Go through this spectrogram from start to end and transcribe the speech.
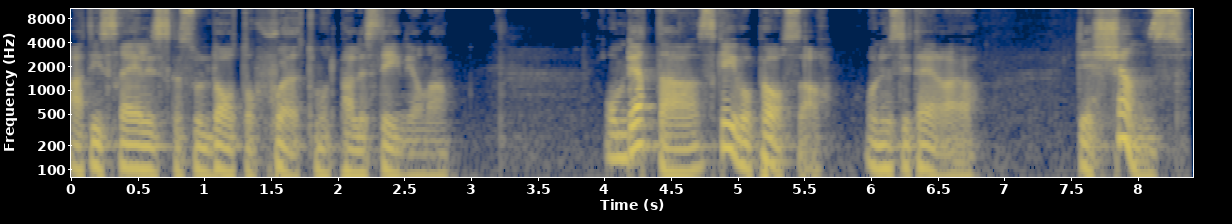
att israeliska soldater sköt mot palestinierna. Om detta skriver Påsar, och nu citerar jag. Det känns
